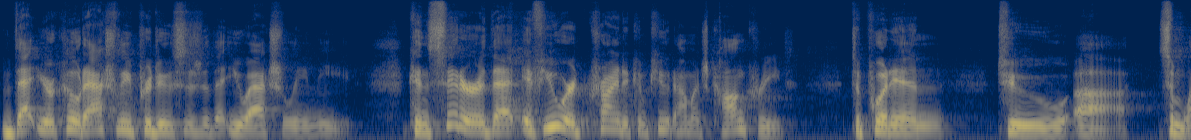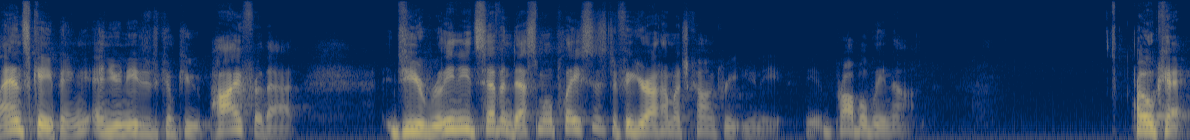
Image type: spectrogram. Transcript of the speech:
that your code actually produces or that you actually need. Consider that if you were trying to compute how much concrete to put in to uh, some landscaping and you needed to compute pi for that, do you really need seven decimal places to figure out how much concrete you need? Probably not. Okay.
